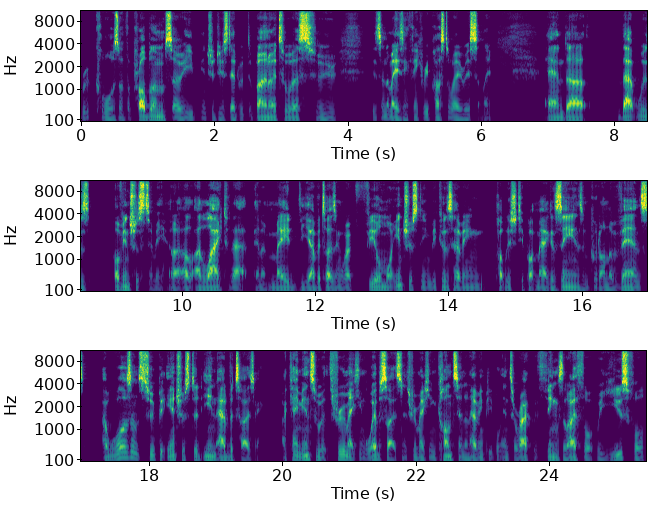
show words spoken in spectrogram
root cause of the problem. So he introduced Edward de Bono to us, who is an amazing thinker. He passed away recently. And uh, that was of interest to me. And I, I, liked that. And it made the advertising work feel more interesting because having published hip hop magazines and put on events, I wasn't super interested in advertising. I came into it through making websites and through making content and having people interact with things that I thought were useful.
